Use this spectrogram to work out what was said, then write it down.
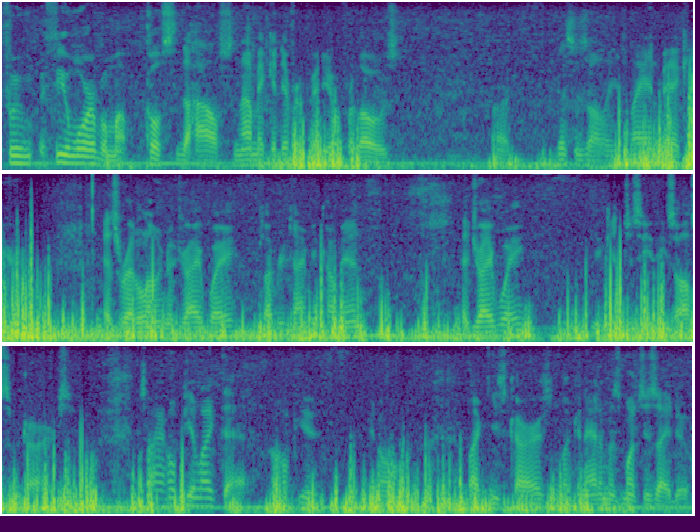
few, a few more of them up close to the house, and I'll make a different video for those. But this is all his land back here. It's right along the driveway, so every time you come in the driveway, you get to see these awesome cars. So I hope you like that. I hope you, you know, like these cars and looking at them as much as I do.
